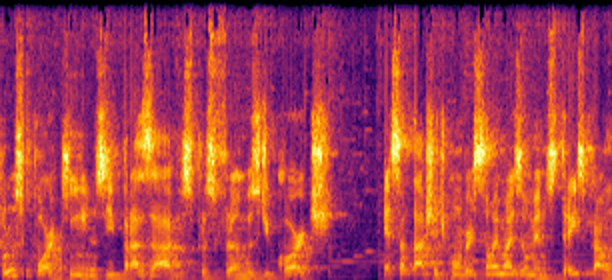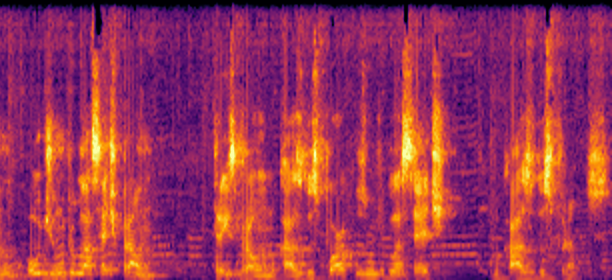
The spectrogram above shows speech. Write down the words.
Para os porquinhos e para as aves, para os frangos de corte, essa taxa de conversão é mais ou menos 3 para 1 ou de 1,7 para 1. 3 para 1 no caso dos porcos, 1,7 no caso dos frangos.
